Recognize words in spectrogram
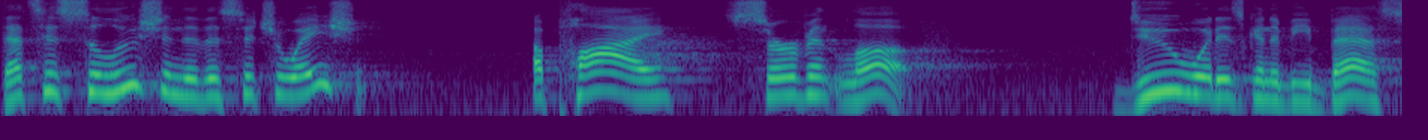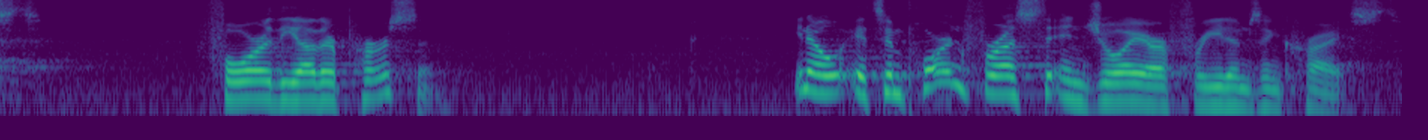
that's his solution to this situation. Apply servant love. Do what is going to be best for the other person. You know, it's important for us to enjoy our freedoms in Christ.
